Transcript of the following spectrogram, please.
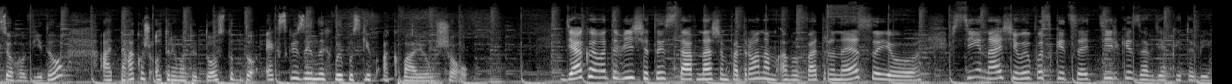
цього відео, а також отримати доступ до ексклюзивних випусків Акваріум Шоу. Дякуємо тобі, що ти став нашим патроном або патронесою. Всі наші випуски це тільки завдяки тобі.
